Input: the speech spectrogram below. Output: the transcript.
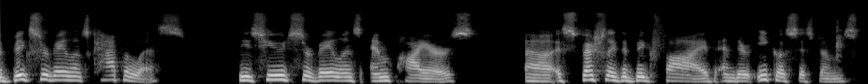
the big surveillance capitalists, these huge surveillance empires, uh, especially the big five and their ecosystems,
